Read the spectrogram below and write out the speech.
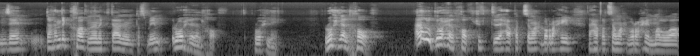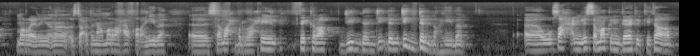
زين أنت عندك خوف من إنك تتعلم تصميم روح للخوف روح ليه؟ روح للخوف أنا أقول لك روح للخوف شفت حلقة سماح بالرحيل حلقة سماح بالرحيل مرة مرة يعني أنا استوعبت إنها مرة حلقة رهيبة. أه سماح بالرحيل فكرة جدا جدا جدا رهيبة. أه وصح إني لسه ما كنت قريت الكتاب.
